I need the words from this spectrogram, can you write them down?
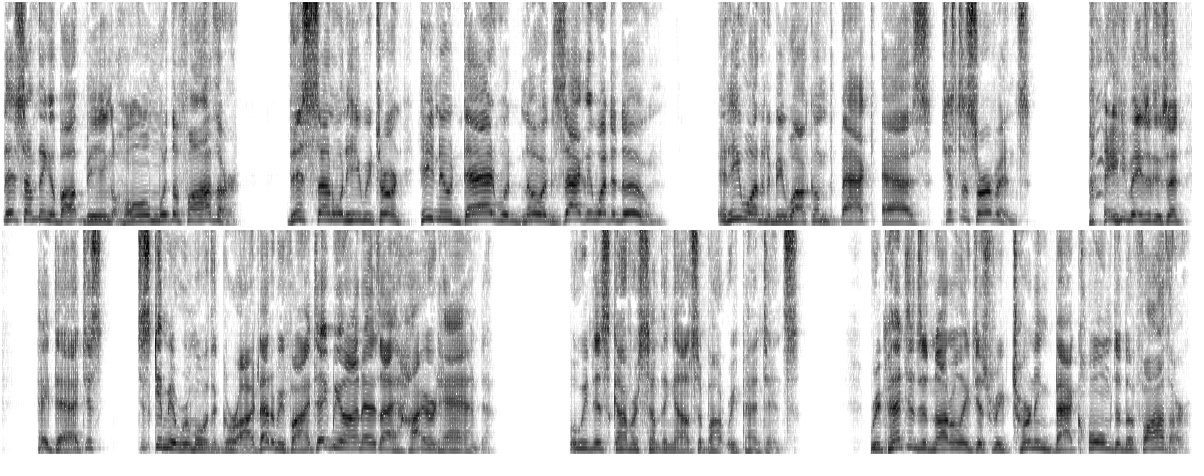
There's something about being home with the father. This son, when he returned, he knew dad would know exactly what to do. And he wanted to be welcomed back as just a servant. he basically said, Hey, dad, just, just give me a room over the garage. That'll be fine. Take me on as a hired hand. But we discover something else about repentance. Repentance is not only just returning back home to the Father,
